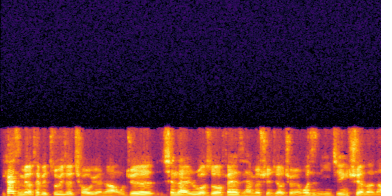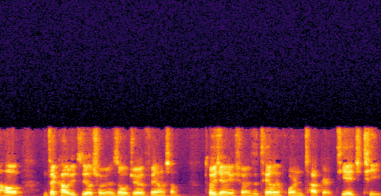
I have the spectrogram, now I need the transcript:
一开始没有特别注意这个球员，然后我觉得现在如果说 Fantasy 还没有选秀球员，或是你已经选了，然后你在考虑自由球员的时候，我觉得非常想推荐一个球员是 Taylor Horton-Tucker，THT。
